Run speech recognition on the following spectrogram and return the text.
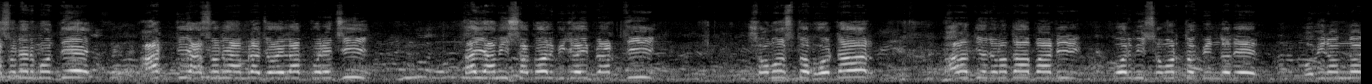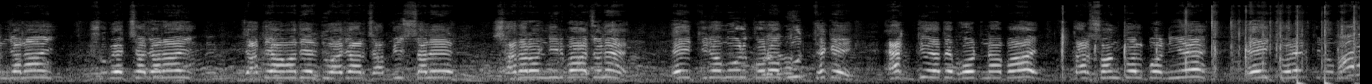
আসনের মধ্যে আটটি আসনে আমরা জয়লাভ করেছি। তাই আমি সকল বিজয়ী প্রার্থী, সমস্ত ভোটার, ভারতীয় জনতা পার্টির কর্মী সমর্থক বৃন্দদের অভিনন্দন জানাই, শুভেচ্ছা জানাই, যাতে আমাদের দু সালে সাধারণ নির্বাচনে এই তৃণমূল কোনো বুথ থেকে একটিও যাতে ভোট না পায় তার সংকল্প নিয়ে এই তোরের তৃণমূল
